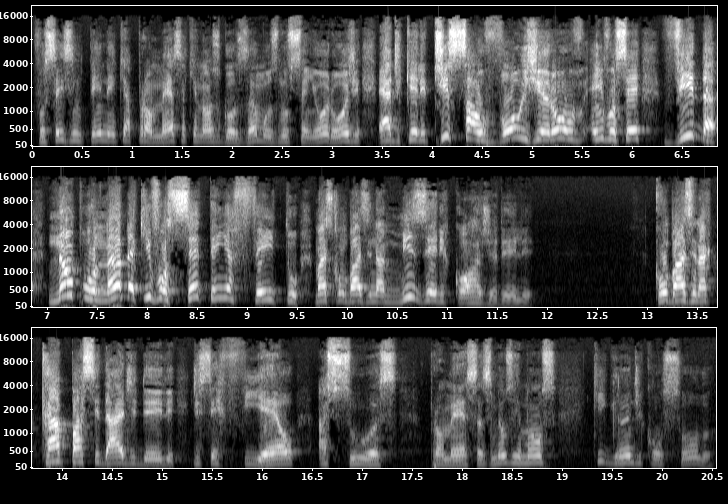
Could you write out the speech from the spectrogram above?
Vocês entendem que a promessa que nós gozamos no Senhor hoje é a de que Ele te salvou e gerou em você vida, não por nada que você tenha feito, mas com base na misericórdia dEle. Com base na capacidade dEle de ser fiel às suas promessas. Meus irmãos, que grande consolo.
